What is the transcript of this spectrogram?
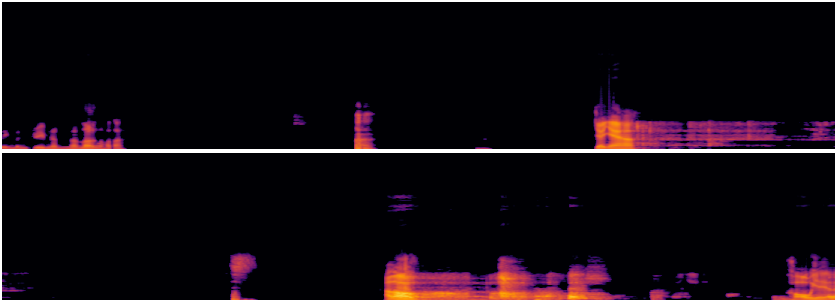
tiếng bên truyền nó nó lớn lắm mà ta? Chơi nhà hả? Alo? Khổ vậy á.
